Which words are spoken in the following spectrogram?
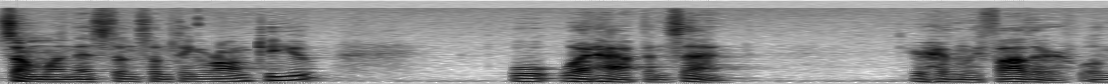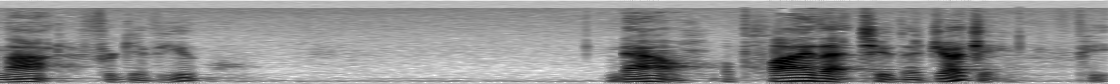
someone that's done something wrong to you, well, what happens then? Your heavenly Father will not forgive you. Now, apply that to the judging piece.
